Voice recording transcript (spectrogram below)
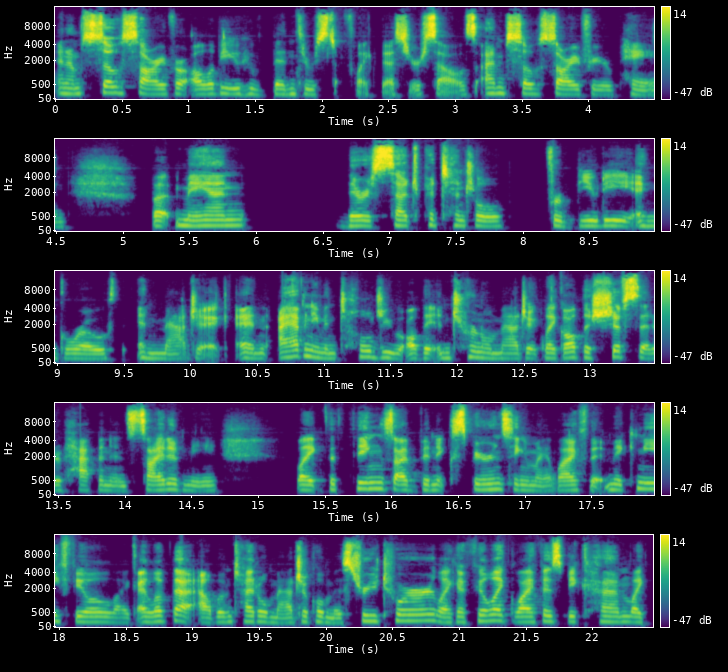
And i'm so sorry for all of you who've been through stuff like this yourselves. I'm so sorry for your pain. But man there is such potential for beauty and growth and magic. And i haven't even told you all the internal magic like all the shifts that have happened inside of me like the things I've been experiencing in my life that make me feel like I love that album title, Magical Mystery Tour. Like I feel like life has become like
